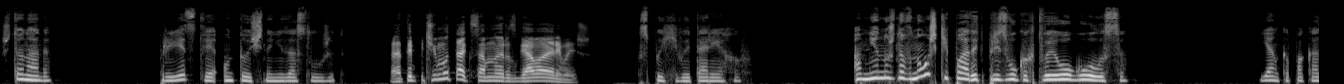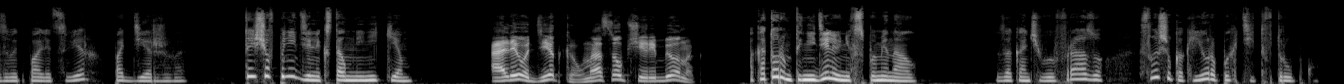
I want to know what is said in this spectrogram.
Что надо? Приветствия он точно не заслужит. А ты почему так со мной разговариваешь? Вспыхивает Орехов. А мне нужно в ножки падать при звуках твоего голоса. Янка показывает палец вверх, поддерживая. Ты еще в понедельник стал мне никем. Алло, детка, у нас общий ребенок. О котором ты неделю не вспоминал. Заканчиваю фразу, слышу, как Юра пыхтит в трубку.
